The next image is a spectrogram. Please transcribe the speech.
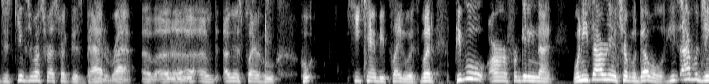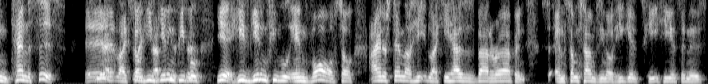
just gives Russell Westbrook this bad rap of, uh, Mhm. of of this player who who he can't be played with. But people are forgetting that when he's averaging a triple double, he's averaging ten assists. Eh, Yeah, like so like, he's getting people assist. yeah he's getting people involved. So i understand that he like he has his bad rap and and sometimes you know he gets he he gets in his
